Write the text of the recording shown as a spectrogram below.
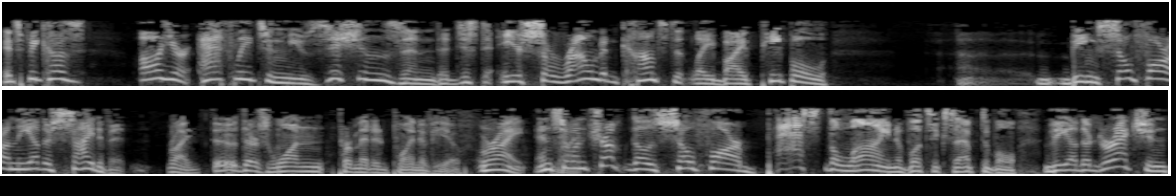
It's because all your athletes and musicians and just you're surrounded constantly by people uh, being so far on the other side of it. Right. There, there's one permitted point of view. Right. And so when Trump goes so far past the line of what's acceptable the other direction,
